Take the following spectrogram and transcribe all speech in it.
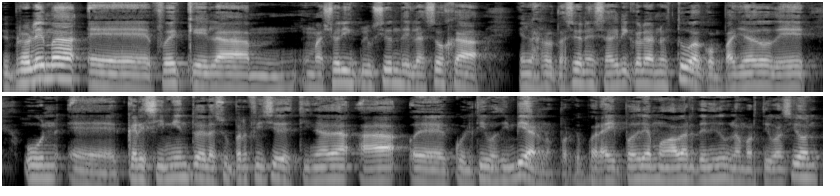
El problema eh, fue que la mm, mayor inclusión de la soja en las rotaciones agrícolas no estuvo acompañado de un eh, crecimiento de la superficie destinada a cultivos de invierno, porque por ahí podríamos haber tenido una amortiguación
